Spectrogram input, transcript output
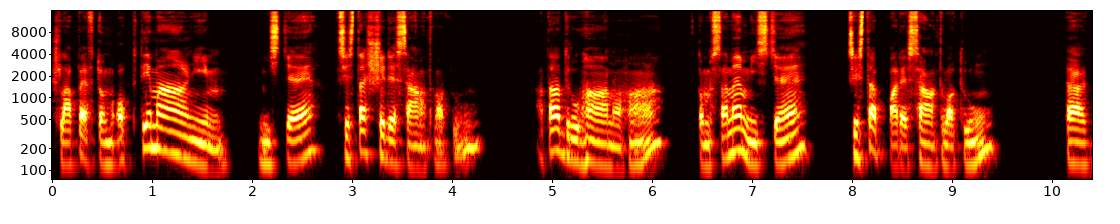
šlape v tom optimálním místě 360 W a ta druhá noha v tom samém místě 350 W, tak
